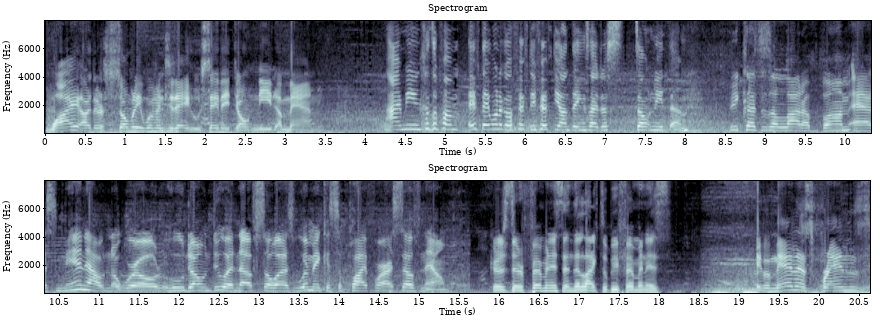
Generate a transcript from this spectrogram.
Why are there so many women today who say they don't need a man? I mean, because if, I'm, if they want to go 50 50 on things, I just don't need them. Because there's a lot of bum ass men out in the world who don't do enough, so us women can supply for ourselves now. Because they're feminists and they like to be feminists. If a man has friends,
